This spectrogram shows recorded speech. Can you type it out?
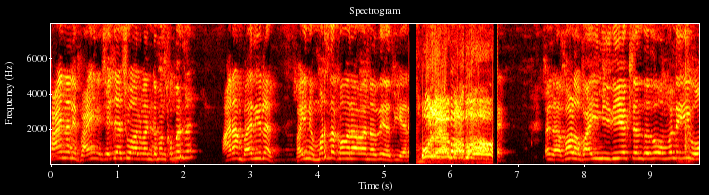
ફાઇનલી ભાઈની સજા શું હાલવાની તમને ખબર છે? આરામ ભાઈ ને ભાઈને મરસા ખવડાવવાના છે અત્યારે. ઓરે બાબા! એટલે વાળો ભાઈની રિએક્શન તો મને ઈ હો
